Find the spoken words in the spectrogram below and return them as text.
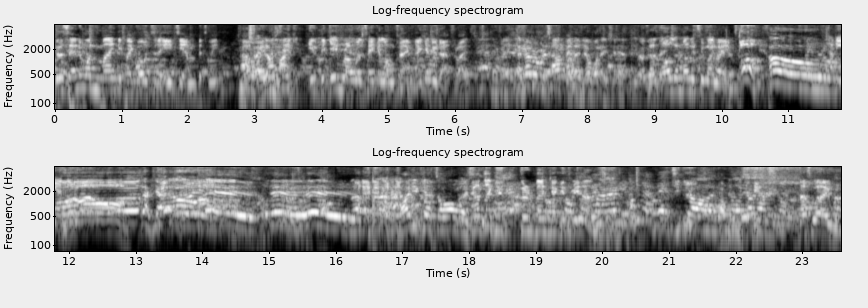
does anyone mind if I go to the ATM between? No, So I don't mind. take- if the game round will take a long time. I can do that, right? If ever we're top it, I know what it is. That's all the money to my name. Oh! Oh! Come igen nu då! Why do you get to always? Just like you third blackjack in three hands. That's what I would.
